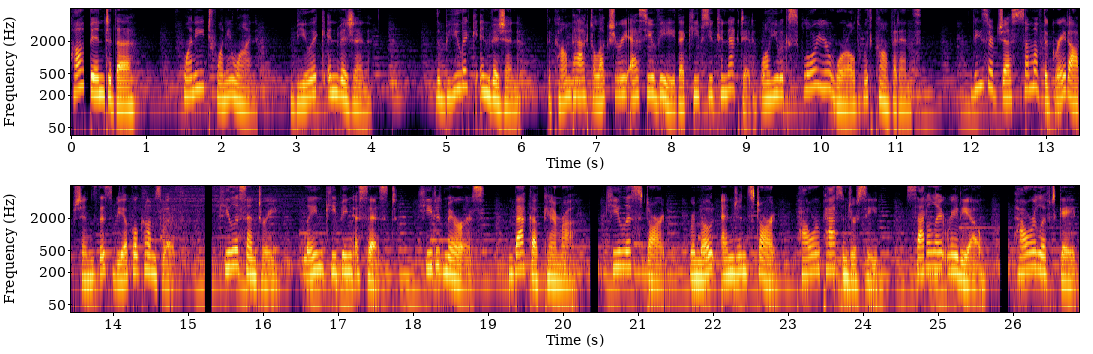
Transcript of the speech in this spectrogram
Hop into the 2021 Buick Envision. The Buick Envision, the compact luxury SUV that keeps you connected while you explore your world with confidence. These are just some of the great options this vehicle comes with. Keyless entry, lane keeping assist, heated mirrors, backup camera, keyless start, remote engine start, power passenger seat, satellite radio, power liftgate,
